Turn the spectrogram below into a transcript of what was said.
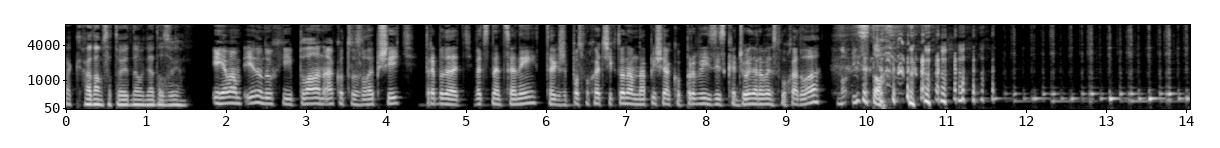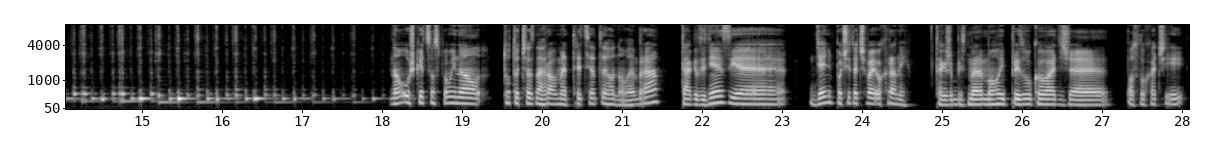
tak hádam sa to jedného dňa dozviem. Ja mám jednoduchý plán, ako to zlepšiť. Treba dať vecné ceny, takže posluchači, kto nám napíše ako prvý získať joinerové sluchadla. No isto. no už keď som spomínal, túto časť nahrávame 30. novembra, tak dnes je deň počítačovej ochrany. Takže by sme mohli prizvukovať, že posluchači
